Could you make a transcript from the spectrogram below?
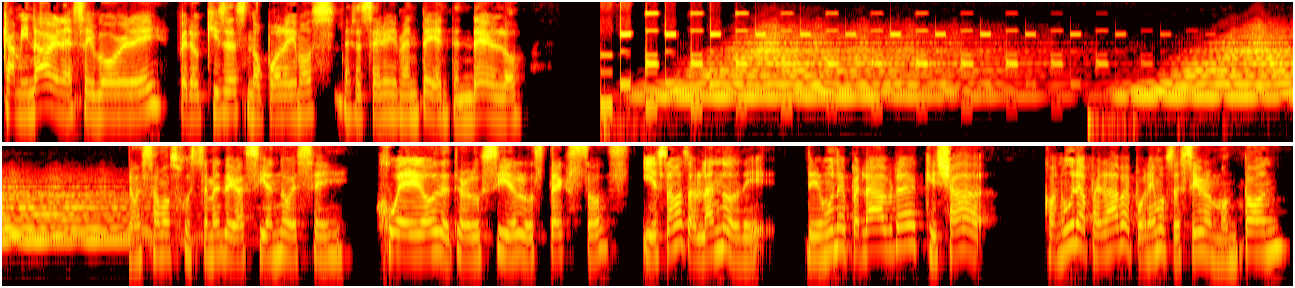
caminar en ese borde, pero quizás no podemos necesariamente entenderlo. Estamos justamente haciendo ese juego de traducir los textos y estamos hablando de, de una palabra que ya con una palabra podemos decir un montón,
